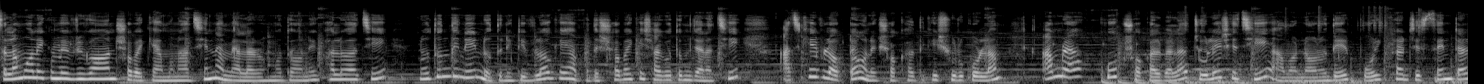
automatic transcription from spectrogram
আসসালামু আলাইকুম এভরিওয়ান, সবাই কেমন আছেন? আমি আল্লাহ রহমতে অনেক ভালো আছি। নতুন দিনে নতুন একটি ব্লগে আপনাদের সবাইকে স্বাগতম জানাচ্ছি। আজকের ব্লগটা অনেক সকাল থেকে শুরু করলাম। আমরা খুব সকালবেলা চলে এসেছি আমার ননদের পরীক্ষার যে সেন্টার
